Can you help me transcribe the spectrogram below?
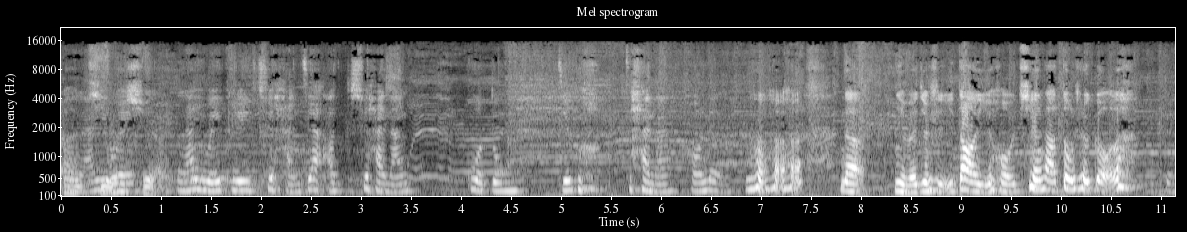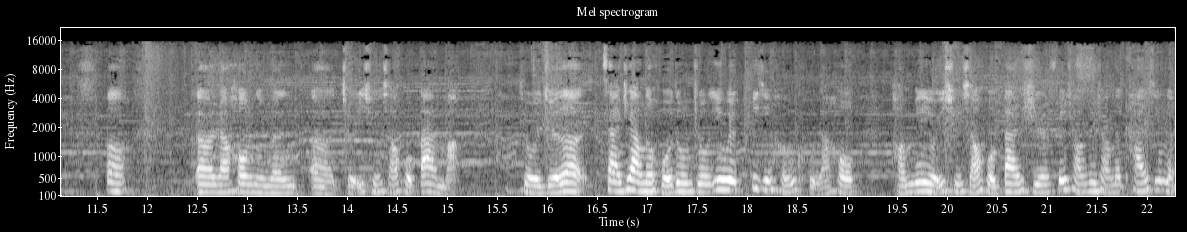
呃体温去的本来以为可以去寒假啊，去海南过冬，结果在海南好冷啊。那你们就是一到以后，天呐，冻成狗了。对，嗯，呃，然后你们呃，就一群小伙伴嘛，就我觉得在这样的活动中，因为毕竟很苦，然后旁边有一群小伙伴是非常非常的开心的，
